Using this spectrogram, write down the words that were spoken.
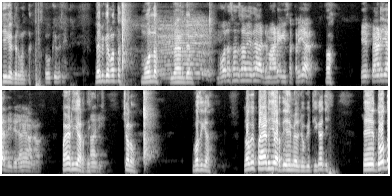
ਠੀਕ ਹੈ ਗੁਰਵੰਤ। ਓਕੇ ਵੀਰੇ। ਲੈ ਵੀ ਗੁਰਵੰਤ ਮੁੱਲ ਲੈਣ ਦੇਣ। ਮੁੱਲ ਸੰਸਾਵੇ ਇਹਦਾ ਡਿਮਾਂਡ ਹੈਗੀ 70000 ਹਾਂ ਇਹ 65000 ਦੀ ਦੇ ਦਾਂਗੇ ਆ ਨਾਲ। 65000 ਦੀ। ਹਾਂਜੀ। ਚਲੋ ਵਧੀਆ। ਲਓ ਵੀ 65000 ਦੀ ਇਹ ਮਿਲ ਜੂਗੀ ਠੀਕ ਆ ਜੀ। ਤੇ ਦੁੱਧ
